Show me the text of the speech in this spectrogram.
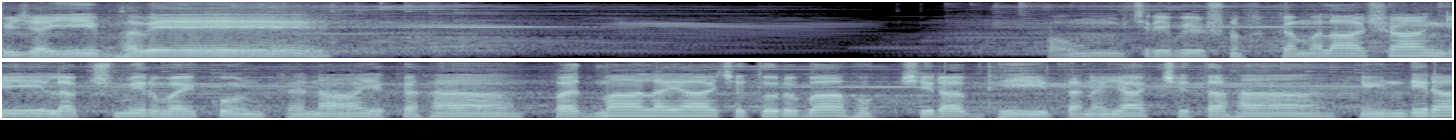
विजयी भवेत् ॐ श्रीविष्णुः कमलाशाङ्गी लक्ष्मीर्वैकुण्ठनायकः पद्मालया चतुर्बाहुः शिरब्धितनयाच्युतः इन्दिरा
